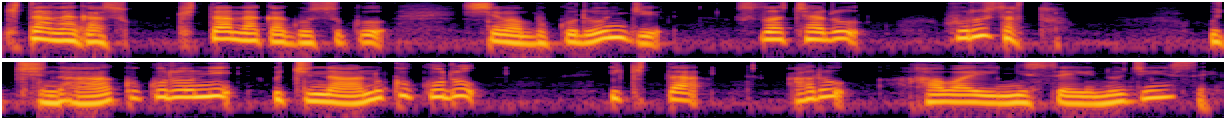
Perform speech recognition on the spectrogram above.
北中す北中城島袋んじ育ちゃるふるさと。うちなくくるにうちなぬくくる。生きたあるハワイ二世の人生。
